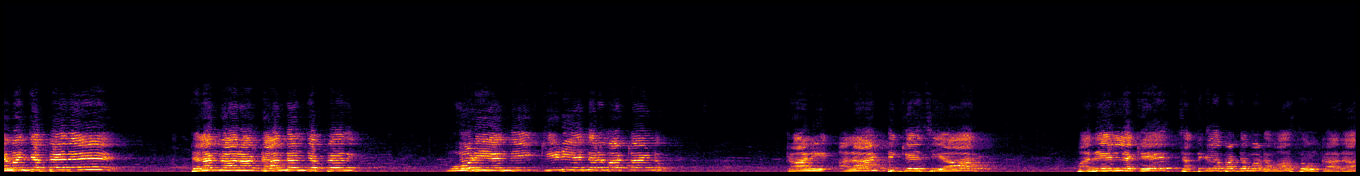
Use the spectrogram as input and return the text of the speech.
ఏమని చెప్పేది? తెలంగాణ గాంధీ అని చెప్పేది. మోడీ ఏంది? కీడి ఏంది అని మాట్లాడు కానీ అలాంటి కేసీఆర్ పదేళ్ళకే చతికిల పడ్డ మాట వాస్తవం కాదా?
